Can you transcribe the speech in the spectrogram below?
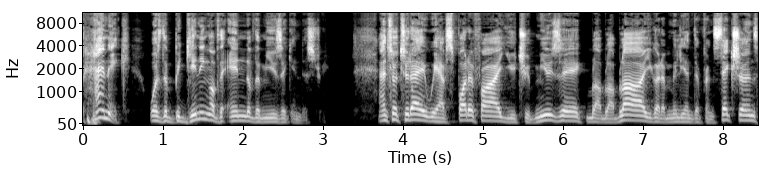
panic was the beginning of the end of the music industry. And so today we have Spotify, YouTube Music, blah, blah, blah. You got a million different sections.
